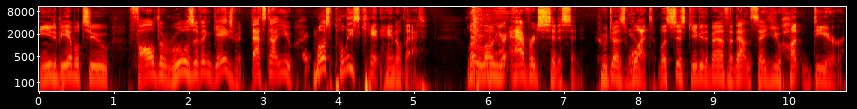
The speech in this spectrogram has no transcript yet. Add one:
and you need to be able to follow the rules of engagement. That's not you. Most police can't handle that, let alone your average citizen who does what? Let's just give you the benefit of the doubt and say you hunt deer.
